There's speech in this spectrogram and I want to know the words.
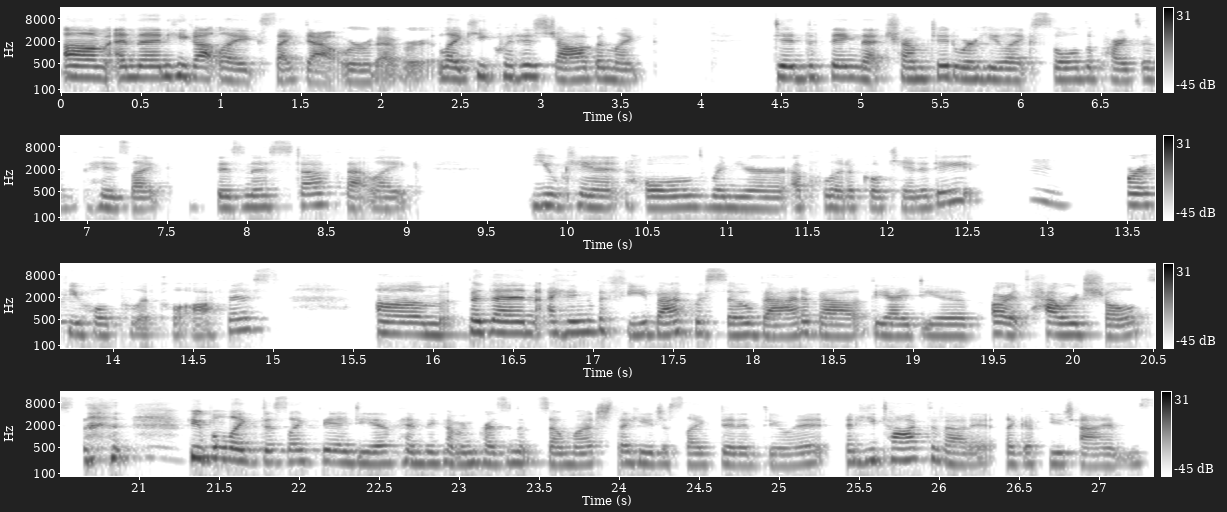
Um, and then he got like psyched out or whatever. Like he quit his job and like did the thing that Trump did where he like sold the parts of his like business stuff that like you can't hold when you're a political candidate Mm. or if you hold political office. Um, but then I think the feedback was so bad about the idea of, or it's Howard Schultz. People like dislike the idea of him becoming president so much that he just like didn't do it. And he talked about it like a few times.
